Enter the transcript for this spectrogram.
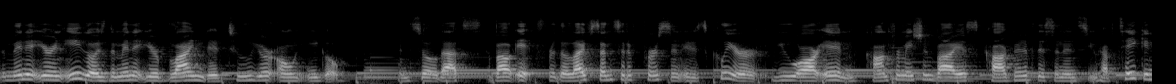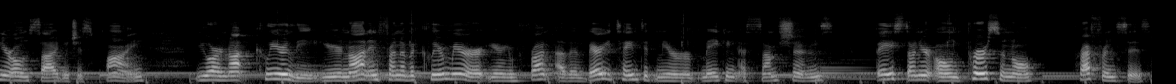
The minute you're in ego is the minute you're blinded to your own ego. And so that's about it. For the life sensitive person, it is clear you are in confirmation bias, cognitive dissonance. You have taken your own side, which is fine. You are not clearly, you're not in front of a clear mirror. You're in front of a very tainted mirror making assumptions based on your own personal preferences.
